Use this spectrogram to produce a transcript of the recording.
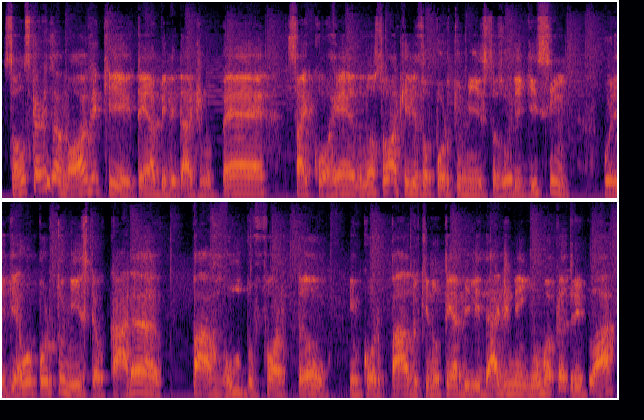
São os camisa 9 que tem habilidade no pé, sai correndo, não são aqueles oportunistas. O Origi sim. O Origi é o oportunista, é o cara parrudo, fortão, encorpado, que não tem habilidade nenhuma para driblar,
